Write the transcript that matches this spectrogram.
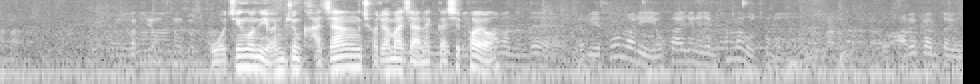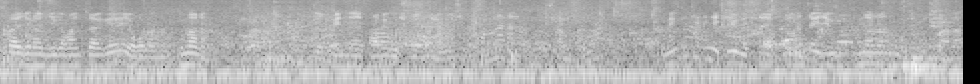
4만 원. 값이 엄청 좋고. 오징어는 연중 가장 저렴하지 않을까 싶어요. 남았는데 여기 20마리 요 사이즈는 지금 35,000원. 400g짜리 요 사이즈는 지금 한 짝에 요거는 9만 원. 옆에 있는 450원짜리 요거 13만 원. 3만 맨 끝에 있는 게 제일 비싸요. 그거 한 짝에 지금 9만 원 많아.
